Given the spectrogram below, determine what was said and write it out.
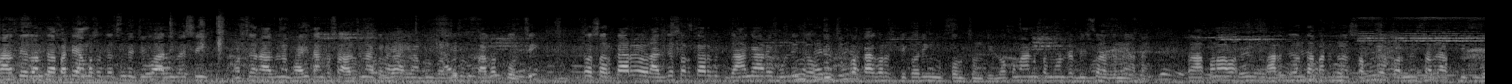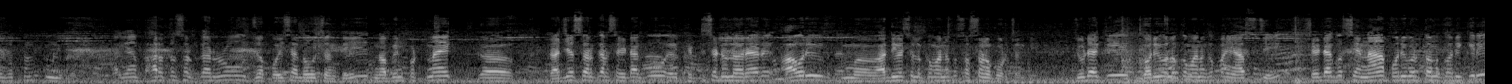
ଭାରତୀୟ ଜନତା ପାର୍ଟି ଆମ ସହିତ ଯୁବ ଆଦିବାସୀ ମୋର୍ଚ୍ଚା ରାଜନ ଭାଇ। ତାଙ୍କ ସହ ଆଲୋଚନା କରିବା ଆଜ୍ଞା ଆପଣଙ୍କୁ ସ୍ୱାଗତ କରୁଛି। ତ ସରକାର ରାଜ୍ୟ ସରକାର ଗାଁ ଗାଁରେ ବୁଲି ଯେଉଁ ବିଜୁ ପକ୍କା ଘର ଷ୍ଟିକରିଂ କରୁଛନ୍ତି ଲୋକମାନଙ୍କ ମନରେ ବିଶ୍ୱାସ ଜମେଇବା ପାଇଁ। ତ ଆପଣ ଭାରତୀୟ ଜନତା ପାର୍ଟି ଜଣେ ସକ୍ରିୟ କର୍ମୀ ହିସାବରେ ଆପ୍ଲିକେସନ ଦେଖୁଛନ୍ତି କେମିତି ଆଜ୍ଞା ଭାରତ ସରକାରରୁ ଯୋଉ ପଇସା ଦଉଛନ୍ତି ନବୀନ ପଟ୍ଟନାୟକ ଅ, ରାଜ୍ୟ ସରକାର ସେଇଟାକୁ ଫିଫ୍ଟି ସେଡ୍ୟୁଲ ଏରିଆରେ ଆହୁରି ମ, ଆଦିବାସୀ ଲୋକମାନଙ୍କୁ ଶୋଷଣ କରୁଛନ୍ତି। ଯୋଉଟା କି ଗରିବ ଲୋକମାନଙ୍କ ପାଇଁ ଆସୁଛି ସେଇଟାକୁ ସେ ନାଁ ପରିବର୍ତ୍ତନ କରିକିରି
